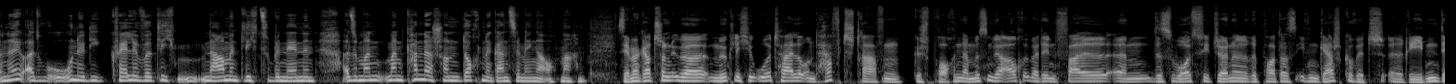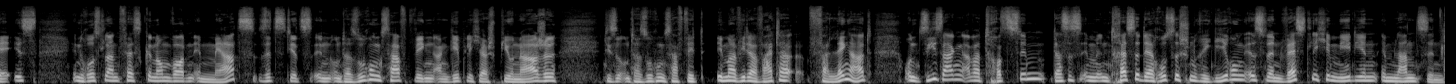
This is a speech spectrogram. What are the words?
ne, also ohne die Quelle wirklich namentlich zu benennen. Also man, man kann da schon doch eine ganze Menge auch machen. Sie haben ja gerade schon über mögliche Urteile und Haftstrafen gesprochen. Da müssen wir auch über den Fall ähm, des Wall Street Journal Reporters Ivan Gershkovich äh, reden. Der ist in Russland festgenommen worden im März, sitzt jetzt in Untersuchungshaft wegen angeblicher Spionage. Diese Untersuchungshaft wird immer wieder weiter verlängert. Und Sie sagen aber trotzdem, dass es im Interesse der russischen Regierung ist, wenn westliche Medien im Land sind.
